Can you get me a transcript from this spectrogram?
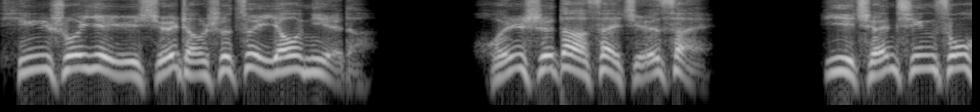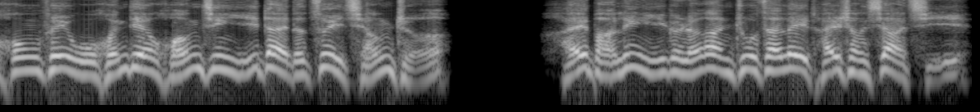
听说夜雨学长是最妖孽的。魂师大赛决赛，一拳轻松轰飞武魂殿黄金一代的最强者，还把另一个人按住在擂台上下棋，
